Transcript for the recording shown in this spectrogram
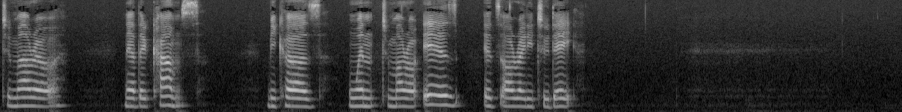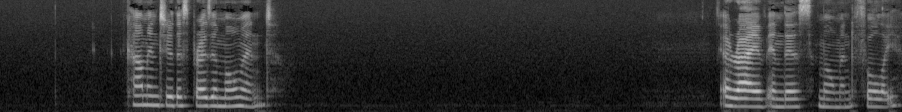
Tomorrow never comes because when tomorrow is, it's already today. Come into this present moment. Arrive in this moment fully.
